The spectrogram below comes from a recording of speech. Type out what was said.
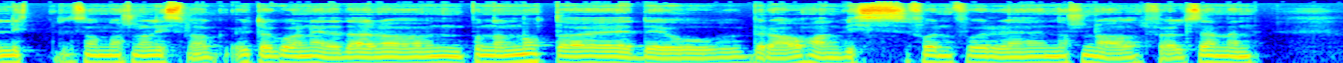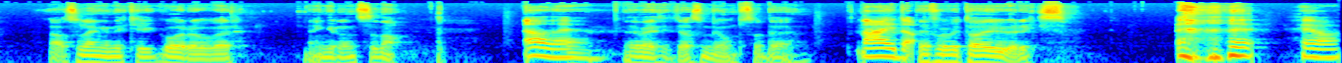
litt sånn nasjonalisme ute og går nede der, og på noen måter er det jo bra å ha en viss form for eh, nasjonalfølelse, men ja, så lenge det ikke går over en grense, da. Ja, det Det vet jeg ikke så mye om, så det, Nei da. det får vi ta i Urix. ja.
